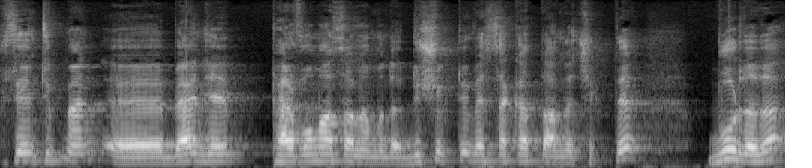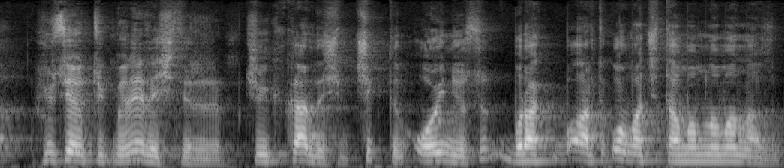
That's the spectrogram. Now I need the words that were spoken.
Hüseyin Türkmen e, bence performans anlamında düşüktü ve sakatlandı çıktı. Burada da Hüseyin Türkmen'i eleştiririm. Çünkü kardeşim çıktın oynuyorsun bırak artık o maçı tamamlaman lazım.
